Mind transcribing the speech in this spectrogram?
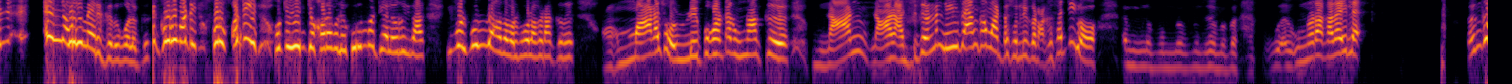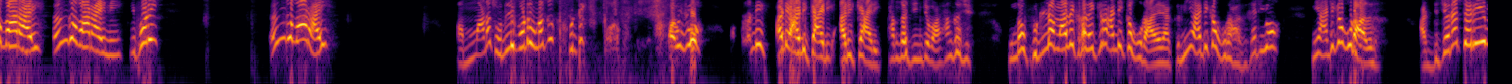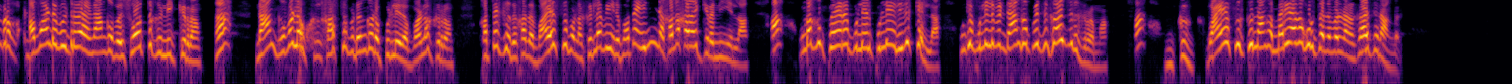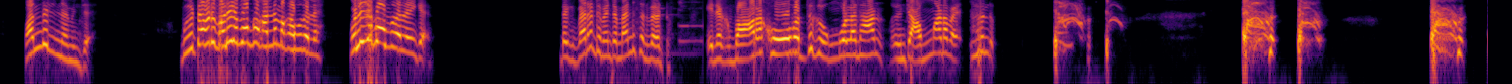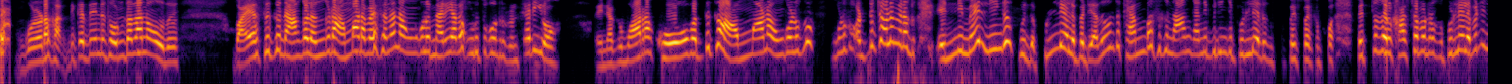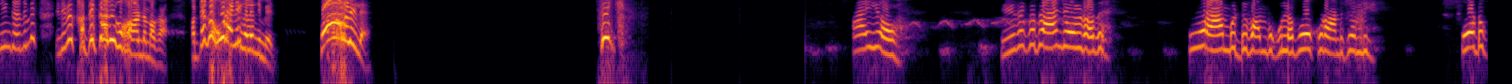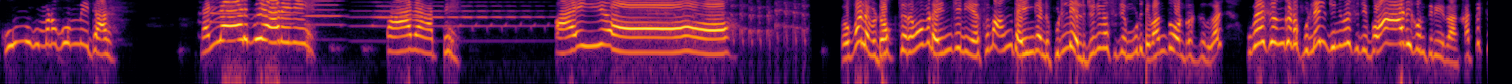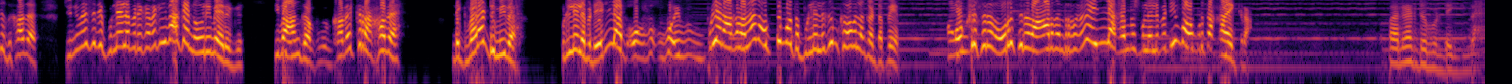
என்ன- உரிமை இருக்குது உங்களுக்கு? குருமட்டி குருமட்டி ஒட்டி இந்த கடவுளை குருமட்டியால் வருகிறார் இவள் புல்லாதவள் போல கிடக்குது. அம்மான சொல்லி போட்டேன் உனக்கு. நான் நான் அடிச்சேன்னா நீ தாங்க மாட்ட சொல்லி கிடக்கு சத்தியோ உன்னோட கதை இல்ல. எங்க வாராய்? எங்க வாராய் நீ? நீ போடி. எங்க வாராய்? அம்மானா சொல்லி போட்டு உனக்கு ஐயோ அடி அடி அடிக்க அடி அடிக்க அடி. தங்கச்சி வா தங்கச்சி. உன்ன புள்ள மாதிரி கதைக்கிற அடிக்க கூடாது எனக்கு நீ அடிக்க கூடாது சரியோ? நீ அடிக்க கூடாது அடிச்சோன்னா தெரியும் bro. அம்மாண்ட நாங்க போய் சோத்துக்கு நிக்கிறோம். நாங்க இவ்வளவு கஷ்டப்படுங்கிற பிள்ளையில வளர்க்குறோம். கதைக்குது கதை. வயசு பண்ண கிளவியை பார்த்தா என்ன கதை கதைக்கிற நீ எல்லாம்? ஆ? உனக்கு பேர பிள்ளைகள் பிள்ளைகள் இருக்கல்ல? உங்க பிள்ளைகள் போய் நாங்க போய் கழிச்சிருக்கிறோமா வயசுக்கு நாங்க மரியாதை கொடுத்த கழிச்சுறாங்க வந்து நின்ன மிஞ்ச வீட்டை விட்டு வெளியில போங்க கண்ணமக்கா முதல்ல. வெளியில போக முதல்ல நீங்க. இன்னைக்கு விரட்டும் என் மனுஷன் விரட்டும் எனக்கு வர கோபத்துக்கு உங்களை நான் என் அம்மாட உங்களோட கத்தி கத்தி இந்த தொண்டை தானே ஓகுது வயசுக்கு நாங்கள் எங்கட அம்மாட வயசுனா நான் உங்களுக்கு மரியாதை கொடுத்து கொண்டிருக்கேன் சரியோ எனக்கு வர கோபத்துக்கு அம்மான உங்களுக்கு உங்களுக்கு அடிச்சாலும் எனக்கு இனிமேல் நீங்க இந்த பிள்ளைகளை பற்றி அதுவும் இந்த கேம்பஸுக்கு நாங்க அனுப்பி இந்த பிள்ளைகளுக்கு பெத்ததல் கஷ்டப்படுற பிள்ளைகளை பற்றி நீங்க எதுவுமே இனிமேல் கதைக்காதீங்க காரணமாக கதைக்க கூட நீங்கள் இனிமேல் போக வழியில சிக். ஐயோ இதுக்கு தான் சொல்றது கூறாம்பிட்டு வம்புக்குள்ள போக கூடாதுன்னு சொல்லி. போட்டு கும்மு கும்முன்னு கும்மிட்டாள். நல்லா இருப்பியாடி நீ? பாதகத்தி. ஐயோ. எவ்வளவு டாக்டரும் எவ்வளவு இன்ஜினியர்ஸும் அங்க இங்க பிள்ளைகள் யூனிவர்சிட்டி முடிச்சு வந்து கொண்டிருக்குதுகள். உபயோக எங்கட பிள்ளைகள் யூனிவர்சிட்டி போய் கொண்டு திரியுறாங்க. கத்துக்குது கதை. யூனிவர்சிட்டி பிள்ளைகளை பற்றி கதைக்கு இவாக்க என்ன உரிமை இருக்கு? இவ அங்க கதைக்கிற கதை. இன்னைக்கு வரட்டும் இவ. பிள்ளைகளை பற்றி எல்லா இப்படி நாங்களெல்லாம் ஒட்டுமொத்த பிள்ளைகளுக்கும் கேவலம் கட்ட பேர். அவங்க ஒட்டு சில ஒரு சில ஆறுதுன்றதுக்காக எல்லா கேம்பஸ் பிள்ளைகளை பற்றியும் அப்படித்தான் காய்க்கிறான். வரட்டும் இவ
